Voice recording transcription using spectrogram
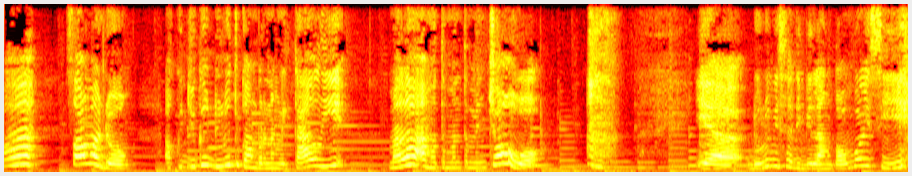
Wah, sama dong. Aku juga dulu tukang berenang di kali. Malah sama temen-temen cowok. ya, dulu bisa dibilang tomboy sih.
